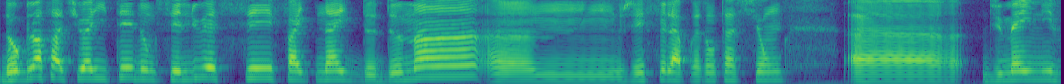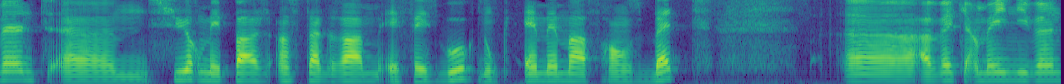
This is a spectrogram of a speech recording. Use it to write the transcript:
Donc l'autre actualité, donc c'est l'UFC Fight Night de demain. Euh, j'ai fait la présentation euh, du main event euh, sur mes pages Instagram et Facebook, donc MMA France Bet, avec un main event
